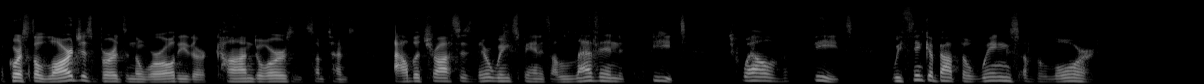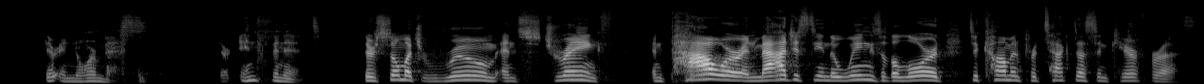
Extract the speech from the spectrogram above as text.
of course, the largest birds in the world, either condors and sometimes albatrosses, their wingspan is 11 feet, 12 feet. We think about the wings of the Lord. They're enormous, they're infinite. There's so much room and strength and power and majesty in the wings of the Lord to come and protect us and care for us.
